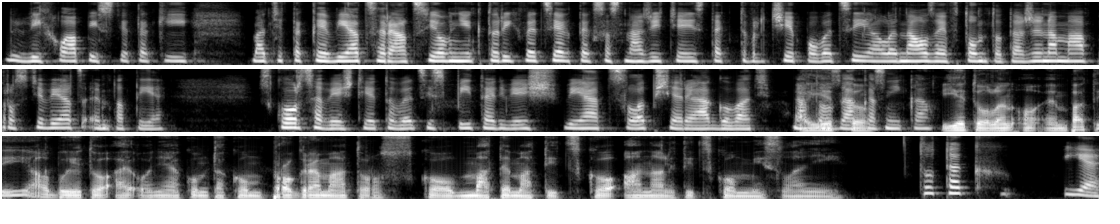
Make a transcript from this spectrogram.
vy chlapi ste taký, máte také viac rácio v niektorých veciach, tak sa snažíte ísť tak tvrdšie po veci, ale naozaj v tomto tá žena má proste viac empatie. Skôr sa vieš tieto veci spýtať, vieš viac lepšie reagovať na a toho je zákazníka. To, je to len o empatii, alebo je to aj o nejakom takom programátorsko-matematicko-analytickom myslení? To tak je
